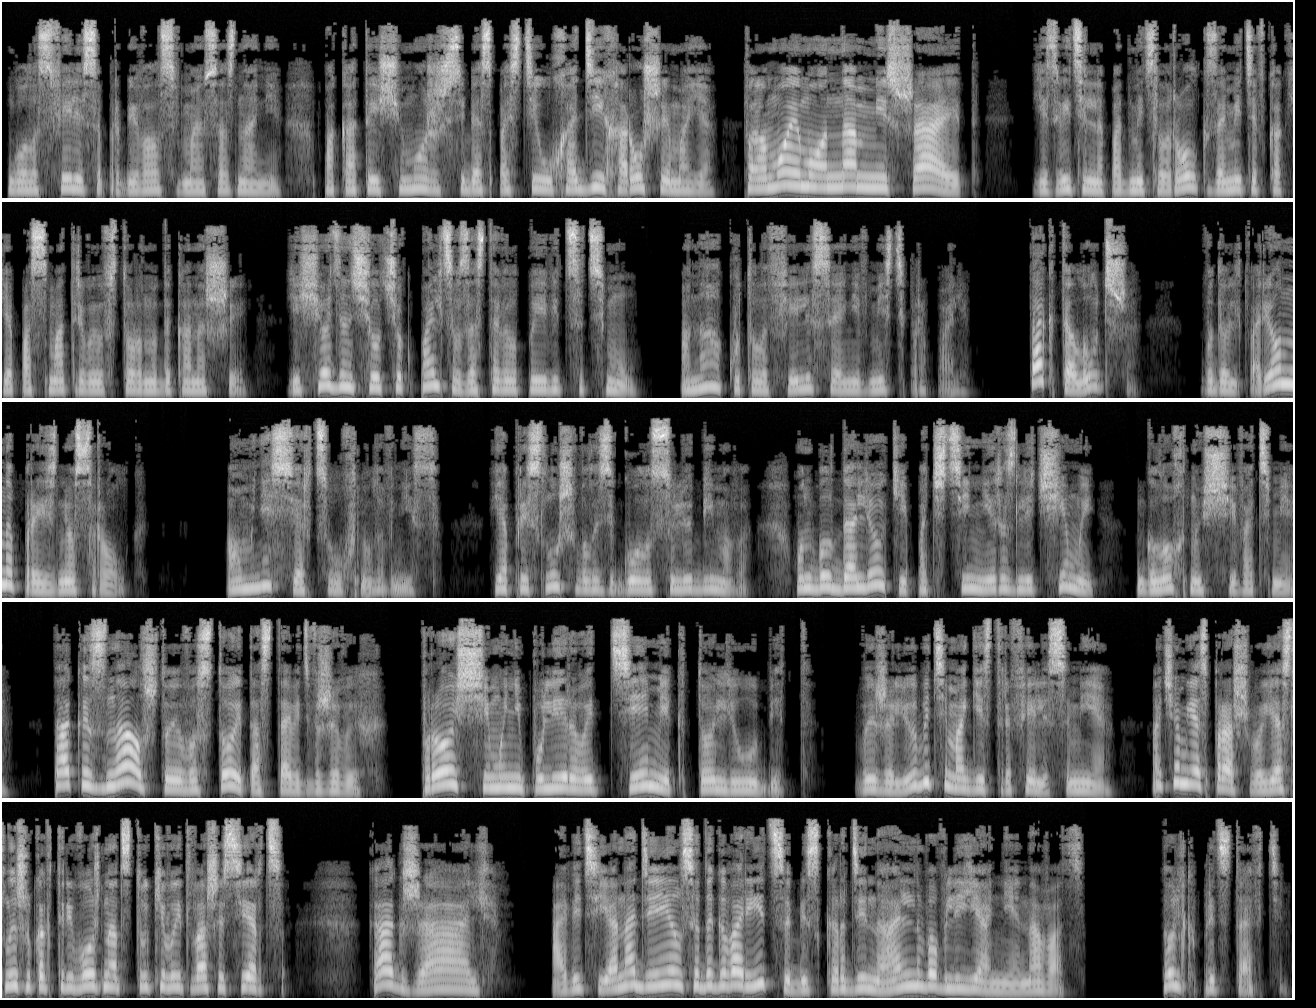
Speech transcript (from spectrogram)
Голос Фелиса пробивался в мое сознание. Пока ты еще можешь себя спасти, уходи, хорошая моя. По-моему, он нам мешает. Язвительно подметил Ролк, заметив, как я посматриваю в сторону декана Ши. Еще один щелчок пальцев заставил появиться тьму. Она окутала Фелиса, и они вместе пропали. «Так-то лучше», — удовлетворенно произнес Ролк. А у меня сердце ухнуло вниз. Я прислушивалась к голосу любимого. Он был далекий, почти неразличимый, глохнущий во тьме. Так и знал, что его стоит оставить в живых. Проще манипулировать теми, кто любит. Вы же любите магистра Фелиса, Мия? О чем я спрашиваю? Я слышу, как тревожно отстукивает ваше сердце. Как жаль. А ведь я надеялся договориться без кардинального влияния на вас. Только представьте.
